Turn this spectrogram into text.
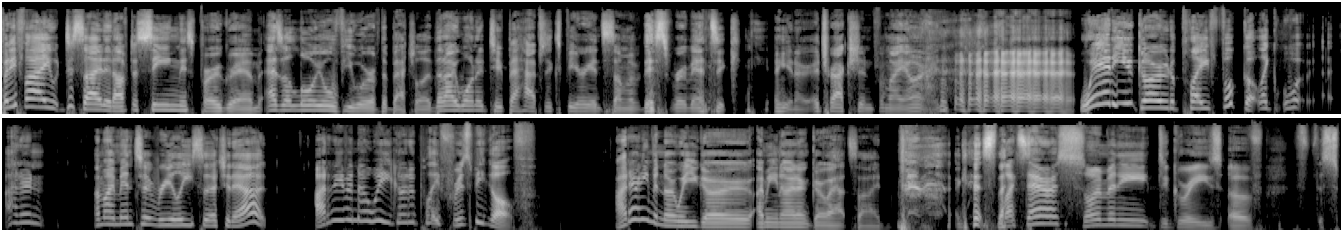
but if i decided after seeing this program as a loyal viewer of the bachelor that i wanted to perhaps experience some of this romantic you know attraction for my own where do you go to play foot golf like what i don't am i meant to really search it out I don't even know where you go to play frisbee golf. I don't even know where you go. I mean, I don't go outside. I guess that's Like there are so many degrees of th-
